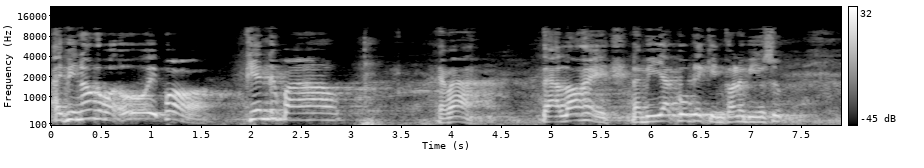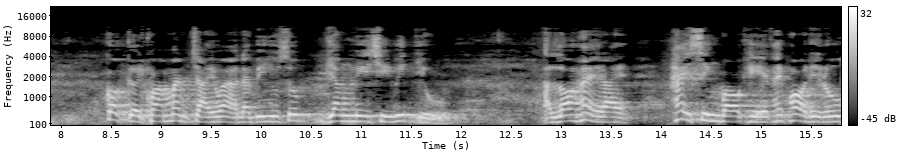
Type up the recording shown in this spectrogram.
ไอพี่น้องก็บอกโอ้ยพ่อ เพี้ยนหรือเปล่าใช่ไหมแต่อัลอฮ์ให้นบียากูบได้กินของนบียูซุป ก็เกิดความมั่นใจว่านบียูซุปยังมีชีวิตอยู่ อัลลอฮ์ให้อะไร ให้สิ่งบอกเหตุให้พ่อได้รู้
